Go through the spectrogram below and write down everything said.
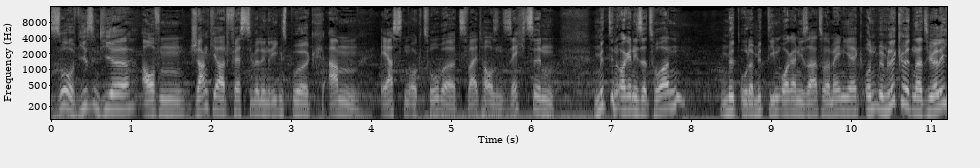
So, wir sind hier auf dem Junkyard Festival in Regensburg am 1. Oktober 2016 mit den Organisatoren, mit oder mit dem Organisator Maniac und mit dem Liquid natürlich.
